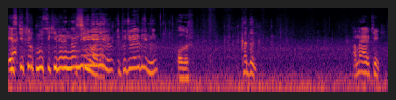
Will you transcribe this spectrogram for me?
Eski Türk musikilerinden değil şey mi o verebilir adam? miyim? İpucu verebilir miyim? Olur. Kadın. Ama erkek.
